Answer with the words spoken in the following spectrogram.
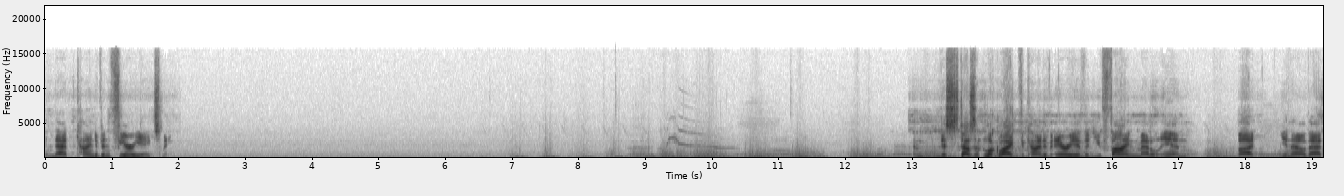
And that kind of infuriates me. And this doesn't look like the kind of area that you find metal in, but you know that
